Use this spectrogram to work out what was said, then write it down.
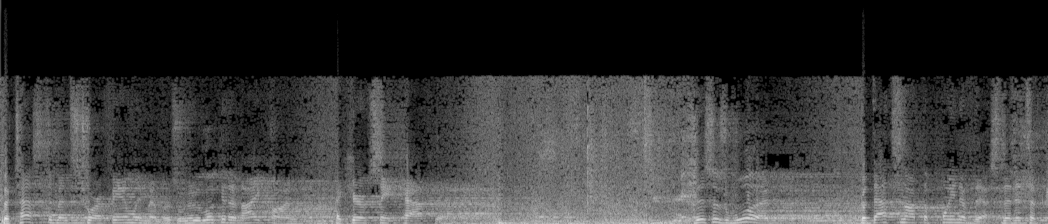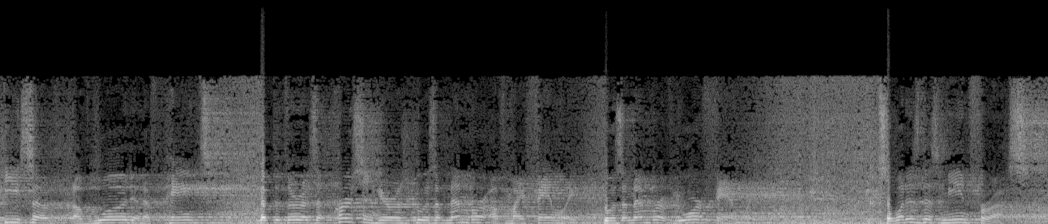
They're testaments to our family members. When we look at an icon, like here of St. Catherine, this is wood, but that's not the point of this, that it's a piece of, of wood and of paint, but that there is a person here who is a member of my family, who is a member of your family. So, what does this mean for us?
